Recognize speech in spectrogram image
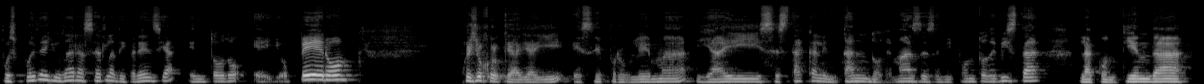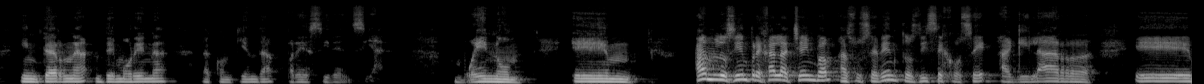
pues puede ayudar a hacer la diferencia en todo ello. Pero pues yo creo que hay ahí ese problema y ahí se está calentando, además, desde mi punto de vista, la contienda interna de Morena, la contienda presidencial. Bueno, eh, AMLO siempre jala Chainbaum a sus eventos, dice José Aguilar. Eh,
